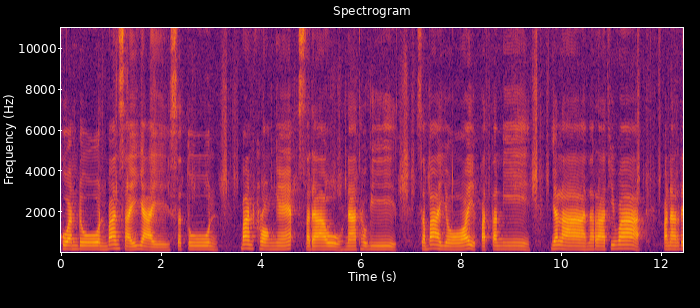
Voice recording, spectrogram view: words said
ควรโดน บ้านไสใหญ่ สตูล บ้านคลองแงะ สะดาว นาทวี สบ้าย้อย ปัตตานี ยะลา นราธิวาสปนาเร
